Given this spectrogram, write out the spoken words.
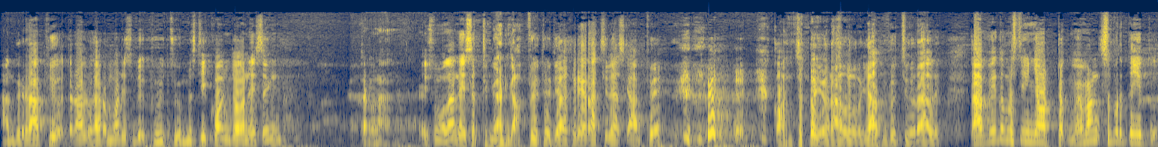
Angger rabi terlalu harmonis mbek bojo, mesti kancane sing terlantar. Wis mulane sedengan kabeh dadi akhirnya ra jelas kabeh. Kanca ya ora loyal. Tapi itu mesti nyodok, memang seperti itu.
